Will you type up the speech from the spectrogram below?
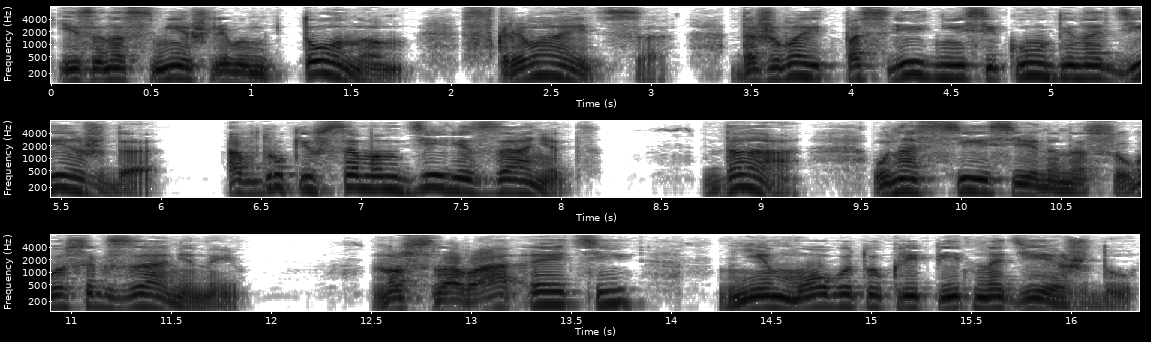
и за насмешливым тоном скрывается, доживает последние секунды надежда, а вдруг и в самом деле занят. Да, у нас сессия на носу, госэкзамены. Но слова эти не могут укрепить надежду,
